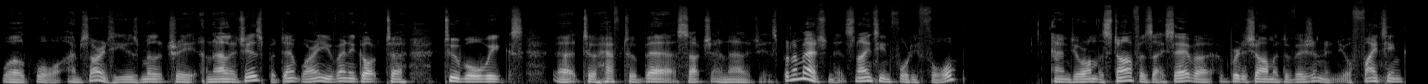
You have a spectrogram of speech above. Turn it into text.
World War. I'm sorry to use military analogies, but don't worry, you've only got uh, two more weeks uh, to have to bear such analogies. But imagine it's 1944 and you're on the staff, as I say, of a, British armoured division, and you're fighting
